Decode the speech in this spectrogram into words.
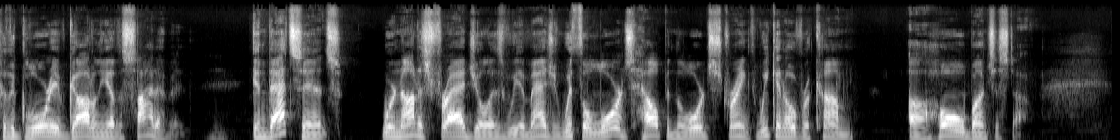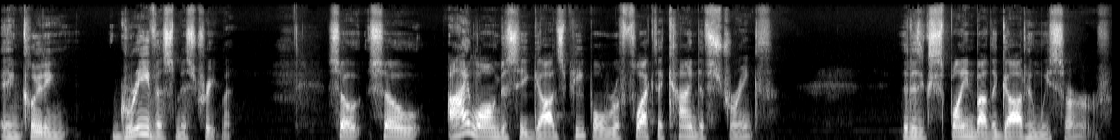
to the glory of God on the other side of it. Mm-hmm. In that sense, we're not as fragile as we imagine. With the Lord's help and the Lord's strength, we can overcome a whole bunch of stuff, including grievous mistreatment. So, so I long to see God's people reflect a kind of strength that is explained by the God whom we serve.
